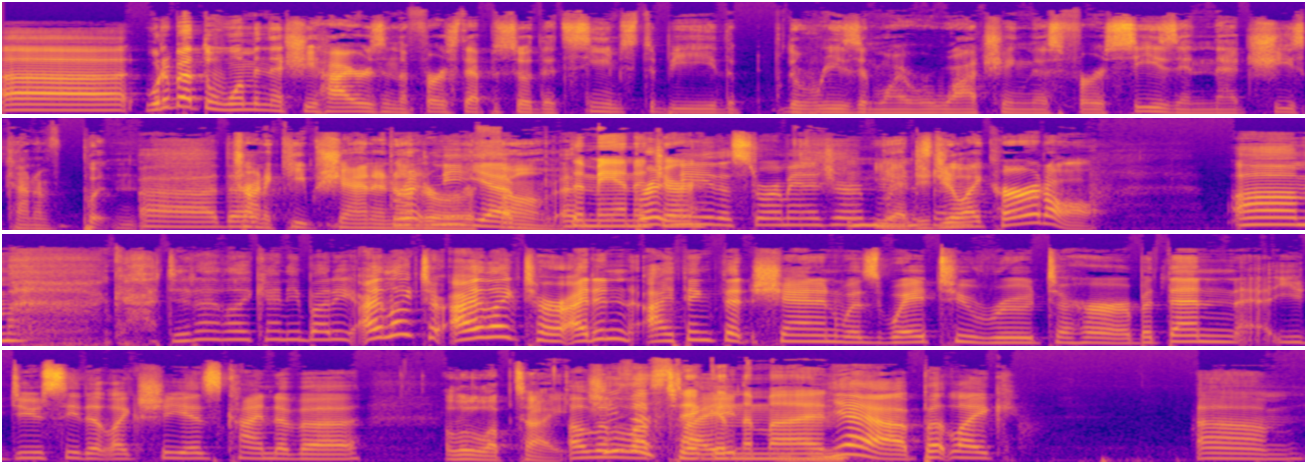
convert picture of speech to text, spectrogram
Uh, What about the woman that she hires in the first episode that seems to be the the reason why we're watching this first season? That she's kind of putting uh, trying to keep Shannon Brittany, under her yeah, thumb. uh, The manager. Brittany, the store manager. yeah, did you like her at all? Um, God, did I like anybody? I liked her. I liked her. I didn't. I think that Shannon was way too rude to her. But then you do see that like she is kind of a A little uptight. a She's little a uptight. stick in the mud. Yeah, but like, um,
